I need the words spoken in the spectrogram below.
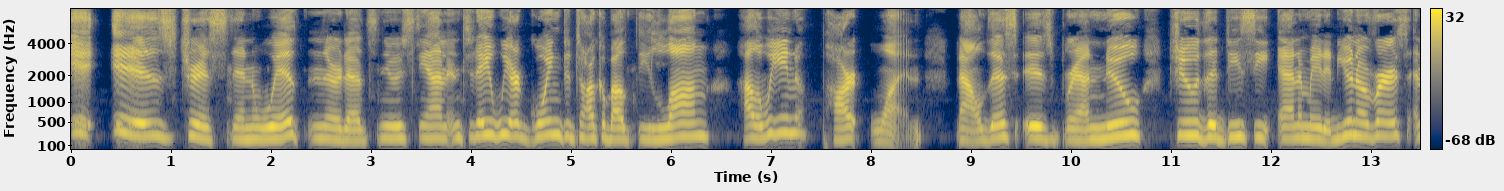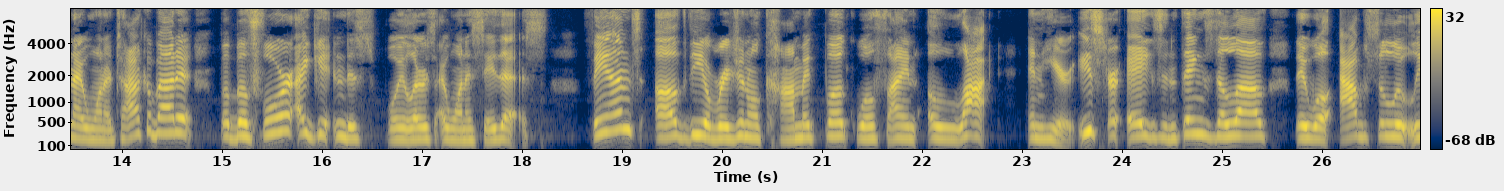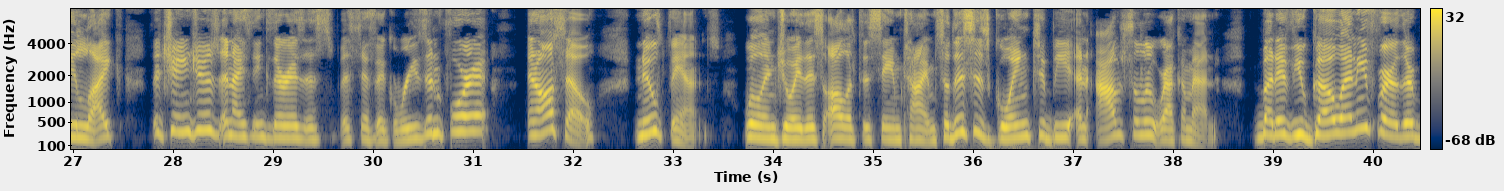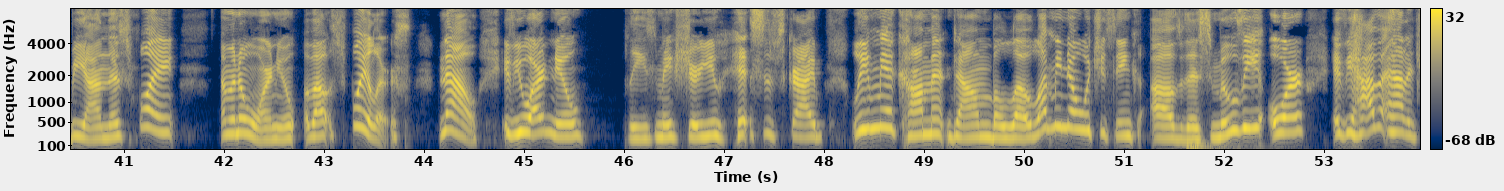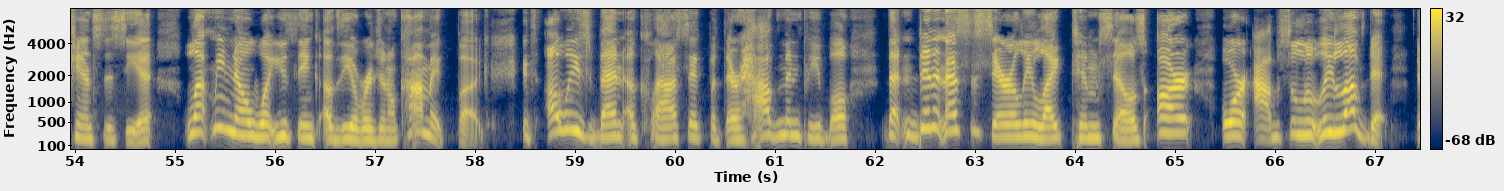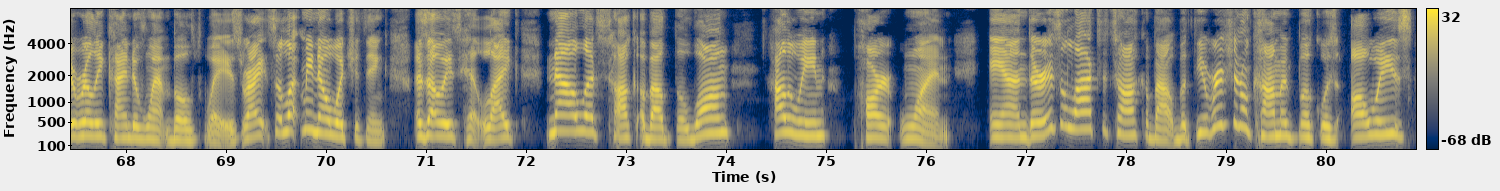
It is Tristan with Nerdette's Newsstand, and today we are going to talk about the Long Halloween Part 1. Now, this is brand new to the DC animated universe, and I want to talk about it. But before I get into spoilers, I want to say this. Fans of the original comic book will find a lot in here. Easter eggs and things to love. They will absolutely like the changes, and I think there is a specific reason for it. And also, new fans will enjoy this all at the same time. So this is going to be an absolute recommend. But if you go any further beyond this point, I'm going to warn you about spoilers. Now, if you are new, please make sure you hit subscribe. Leave me a comment down below. Let me know what you think of this movie, or if you haven't had a chance to see it, let me know what you think of the original comic book. It's always been a classic, but there have been people that didn't necessarily like Tim Sale's art or absolutely loved it. It really kind of went both ways, right? So let me know what you think. As always, hit like. Now let's talk about the long Halloween part one. And there is a lot to talk about, but the original comic book was always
